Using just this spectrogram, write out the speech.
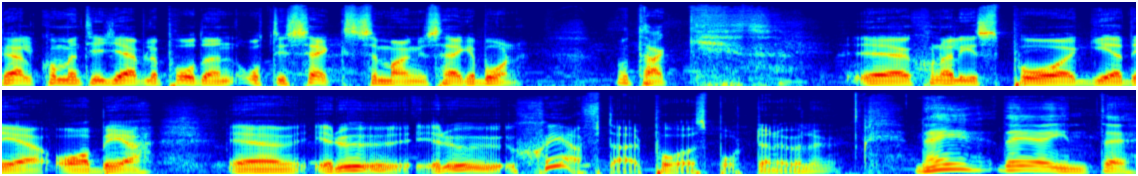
Välkommen till Gävlepodden 86, Magnus Hägerborn. Och tack. Eh, journalist på GD AB. Eh, är, du, är du chef där på sporten nu eller? Nej, det är jag inte.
